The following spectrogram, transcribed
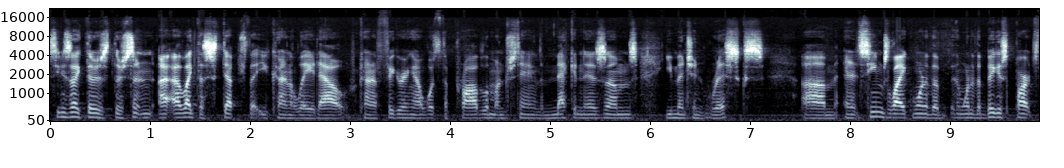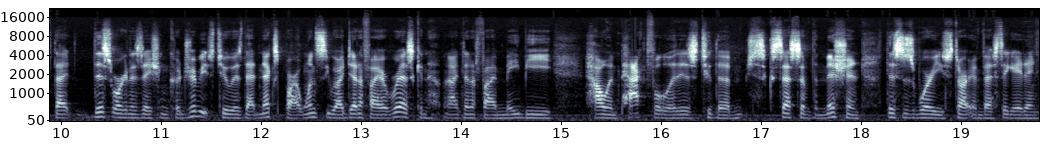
Seems like there's there's certain. I, I like the steps that you kind of laid out, kind of figuring out what's the problem, understanding the mechanisms. You mentioned risks. Um, and it seems like one of the one of the biggest parts that this organization contributes to is that next part. Once you identify a risk and identify maybe how impactful it is to the success of the mission, this is where you start investigating.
